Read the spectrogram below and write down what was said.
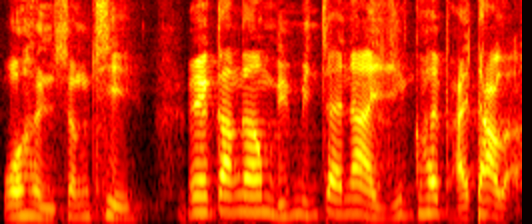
我很生气。因为刚刚明明在那已经快排到了，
